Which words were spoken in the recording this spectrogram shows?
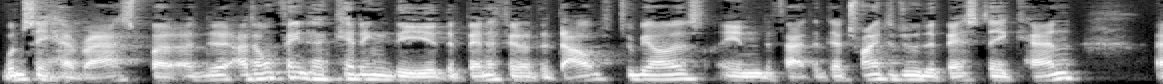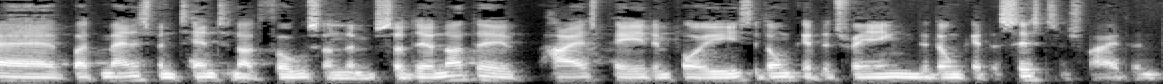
wouldn't say harassed, but I don't think they're getting the, the benefit of the doubt, to be honest, in the fact that they're trying to do the best they can. Uh, but management tend to not focus on them. So they're not the highest paid employees. They don't get the training. They don't get assistance, right? And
